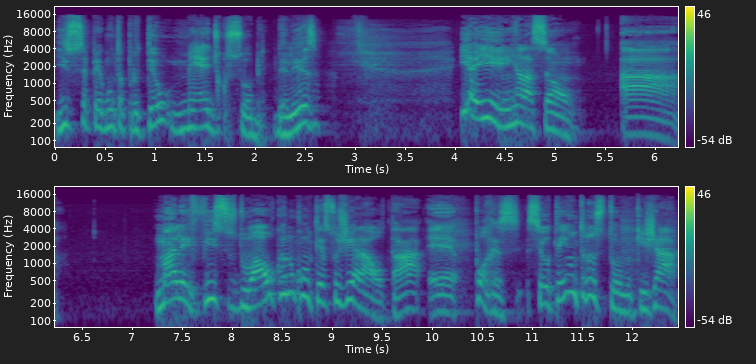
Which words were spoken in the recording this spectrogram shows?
Isso você pergunta pro teu médico sobre, beleza? E aí, em relação a malefícios do álcool no contexto geral, tá? É, porra, se eu tenho um transtorno que já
